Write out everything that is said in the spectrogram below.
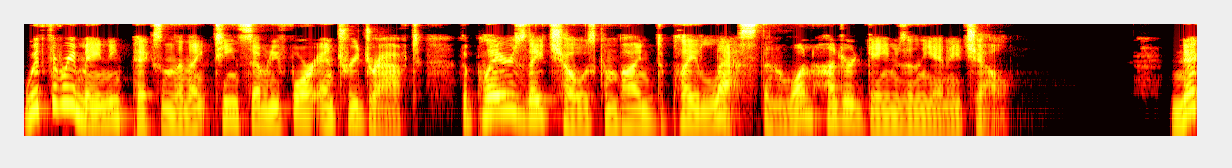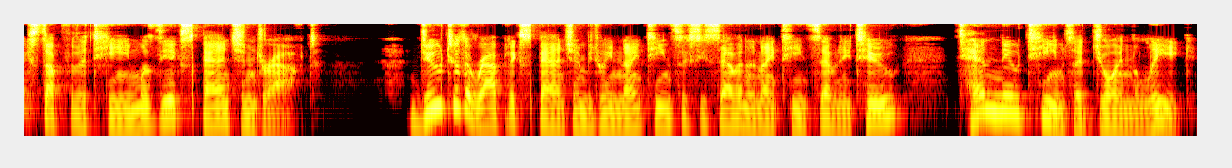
With the remaining picks in the 1974 entry draft, the players they chose combined to play less than 100 games in the NHL. Next up for the team was the expansion draft. Due to the rapid expansion between 1967 and 1972, 10 new teams had joined the league.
